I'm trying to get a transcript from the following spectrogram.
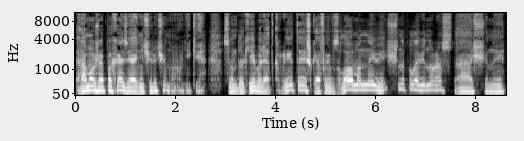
Там уже похозяйничали чиновники. Сундуки были открыты, шкафы взломаны, вещи наполовину растащены.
